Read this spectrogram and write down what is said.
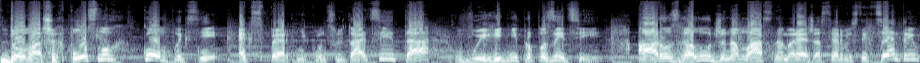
До ваших послуг комплексні експертні консультації та вигідні пропозиції. А розгалуджена власна мережа сервісних центрів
